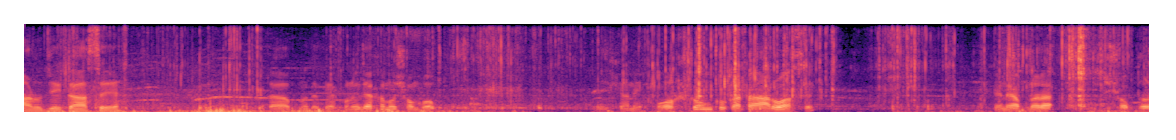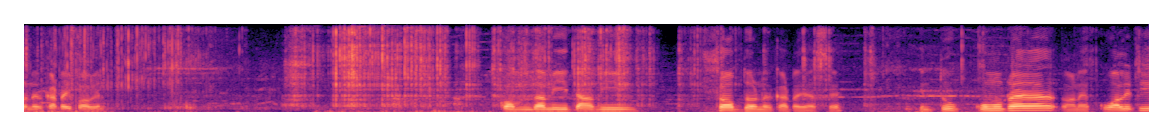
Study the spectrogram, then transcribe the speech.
আরও যেটা আছে এটা আপনাদেরকে এখনই দেখানো সম্ভব। এখানে অসংখ্য কাটা আরও আছে। এখানে আপনারা সব ধরনের কাটাই পাবেন। কম দামি দামি, সব ধরনের কাটাই আছে। কিন্তু কোনোটা মানে কোয়ালিটি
